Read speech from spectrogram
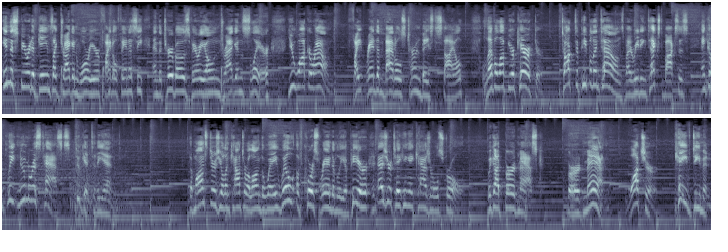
In the spirit of games like Dragon Warrior, Final Fantasy, and the Turbo's very own Dragon Slayer, you walk around, fight random battles turn based style, level up your character, talk to people in towns by reading text boxes, and complete numerous tasks to get to the end. The monsters you'll encounter along the way will, of course, randomly appear as you're taking a casual stroll. We got Bird Mask, Bird Man, Watcher, Cave Demon,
